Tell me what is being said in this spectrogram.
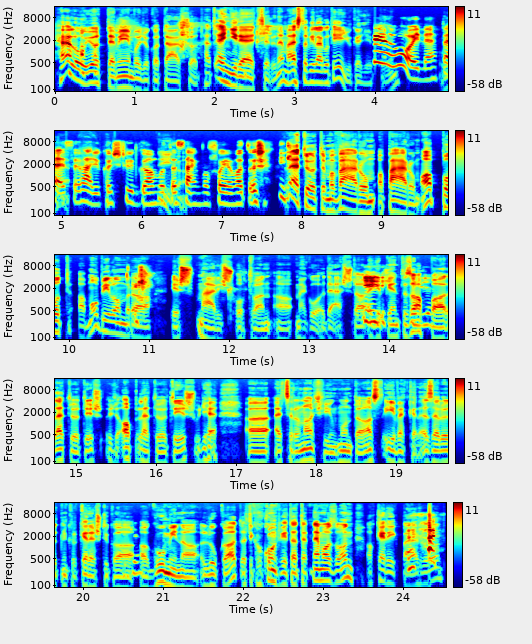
hello, jöttem, én vagyok a társad. Hát ennyire egyszerű, nem? Ezt a világot éljük egyébként. Hogyne, persze, várjuk a sült gambot Így a szánkba folyamatos. Letöltöm a Várom a párom appot a mobilomra, és már is ott van a megoldás. De egyébként az appa letöltés, ugye app letöltés, ugye uh, egyszer a nagyfiunk mondta azt évekkel ezelőtt, mikor kerestük a, Igen. a Gumina lukat, a konkrétan, tehát nem azon, a kerékpárról.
